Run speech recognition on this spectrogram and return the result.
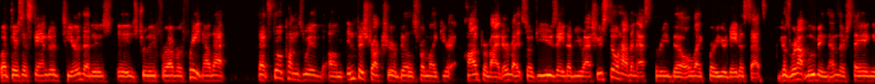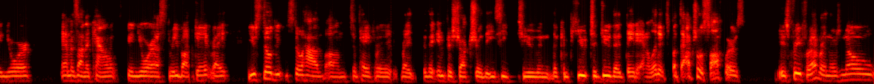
but there's a standard tier that is is truly forever free. Now that that still comes with um, infrastructure bills from like your cloud provider, right? So if you use AWS, you still have an S3 bill like for your data sets because we're not moving them; they're staying in your Amazon account in your S3 bucket, right? You still do, still have um, to pay for right the infrastructure, the EC2, and the compute to do the data analytics, but the actual software is is free forever and there's no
